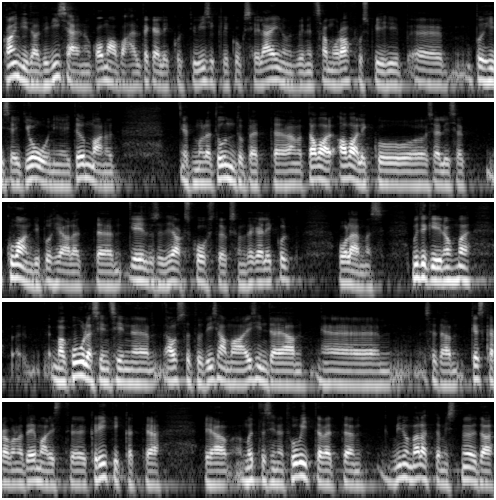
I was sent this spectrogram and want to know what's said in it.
kandidaadid ise nagu omavahel tegelikult ju isiklikuks ei läinud või neid samu rahvuspõhiseid jooni ei tõmmanud. et mulle tundub, et vähemalt ava, avaliku sellise kuvandi põhjal, et eeldused heaks koostööks on tegelikult olemas. muidugi noh, ma, ma kuulasin siin austatud Isamaa esindaja äh, seda Keskerakonna teemalist kriitikat ja, ja mõtlesin, et huvitav, et minu mäletamist mööda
